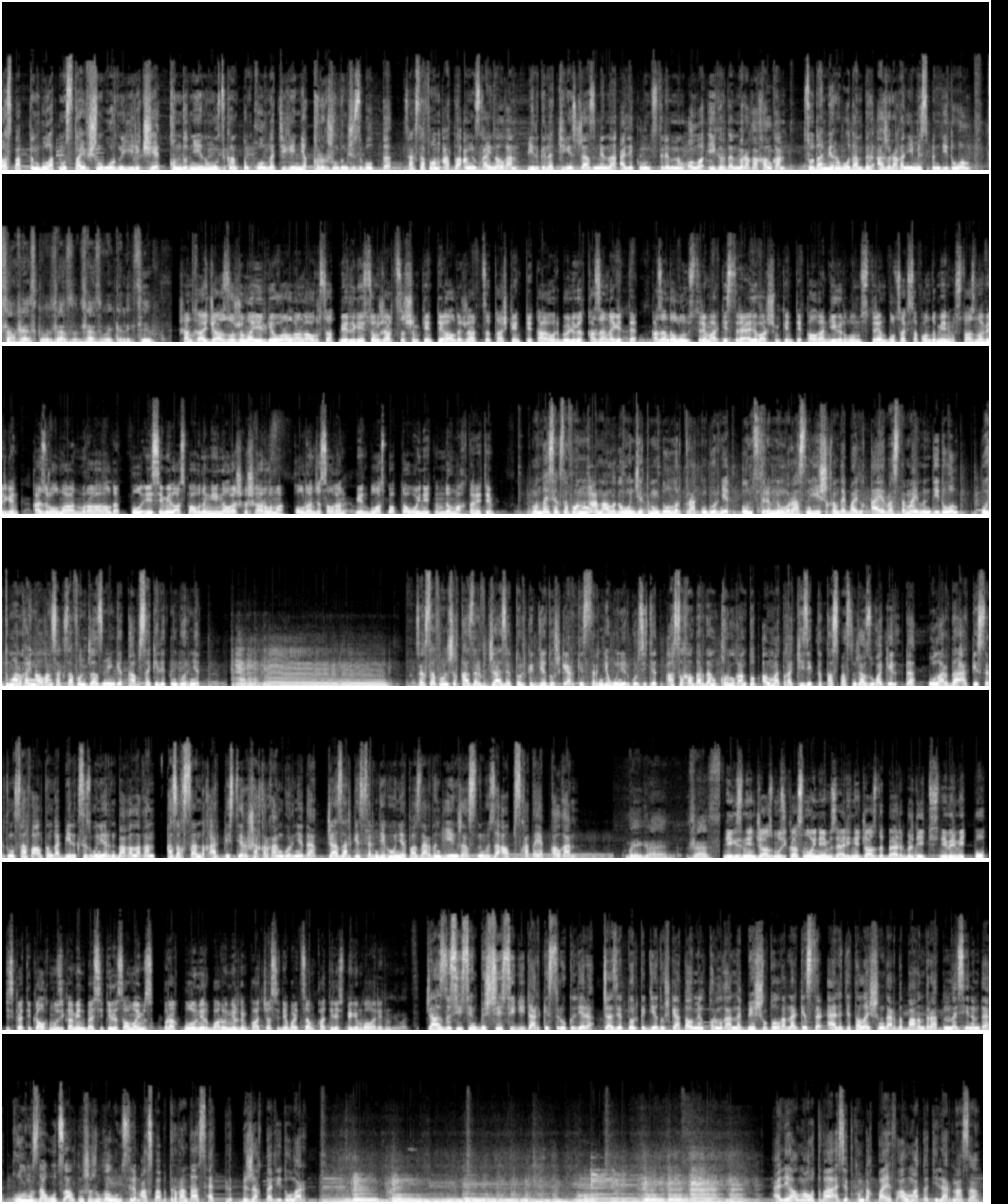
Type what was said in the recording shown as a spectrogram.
бұл аспаптың болат мұстаев үшін орны ерекше. Құнды дүниенің музыканттың қолына тигеніне 40 жылдың жүзі болыпты. Саксофон аты аңызға айналған. Белгілі кеңес жазымені олег лундстремнің ұлы игорьдан мұраға қалған. Содан бері одан бір ажыраған емеспін дейді ол. Шанхайский джазовый коллектив. Шанхай джаз ұжымы елге оралғанға рұқсат берілген соң жартысы шымкентте қалды жартысы ташкентте тағы бір бөлігі қазанға кетті. Қазанда лундстрем оркестрі әлі бар шымкентте қалған игорь лундстрем бұл саксофонды менің ұстазыма берген. Қазір ол маған мұраға қалды. Бұл смл аспабының ең алғашқы шығарылымы қолдан жасалған. Мен бұл аспапта ойнайтынымды мақтан етем. Мұндай саксофонның аналығы 17 мың доллар тұратын көрінеді. Лундстремнің мұрасын ешқандай байлыққа айырбастамаймын дейді ол. Бойтұмарға айналған саксофон джазменге табыс әкелетін көрінеді. Саксофоншы қазір в джазе только дедушки оркестрінде өнер көрсетеді. Ақсақалдардан құрылған топ алматыға кезекті таспасын жазуға келіпті. Оларды оркестрдің саф алтынға белгісіз өнерін бағалаған қазақстандық әріптестері шақырған көрінеді. Джаз оркестріндегі өнерпаздардың ең жасының өзі алпысқа таяп қалған. Мы играем. Джаз. негізінен джаз музыкасын ойнаймыз әрине жазды бәрі бірдей түсіне бермейді. Поп дискотекалық музыкамен бәсекелесе алмаймыз бірақ бұл өнер бар өнердің патшасы деп айтсам қателеспеген болар едім. Жазды сүйсең бізше сүй дейді оркестр өкілдері. Джазе только дедушки атауымен құрылғанына 5 жыл толған оркестр әлі де талай шыңдарды бағындыратынына сенімді. Қолымызда 36 жылғы лундстрем аспабы тұрғанда сәттілік біз жақта дейді олар. Әли алмауытова әсет құмдақбаев алматы телеарнасы.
